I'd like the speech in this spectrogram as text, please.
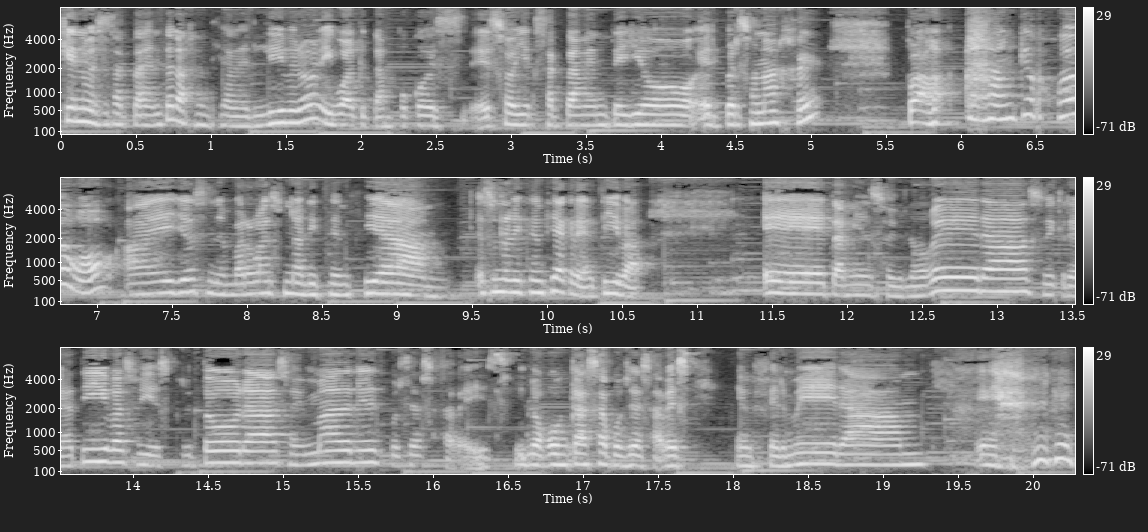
que no es exactamente la agencia del libro, igual que tampoco soy exactamente yo el personaje, aunque juego a ello, sin embargo es una licencia, es una licencia creativa. Eh, también soy bloguera, soy creativa, soy escritora, soy madre, pues ya sabéis. Y luego en casa, pues ya sabes, enfermera, eh,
